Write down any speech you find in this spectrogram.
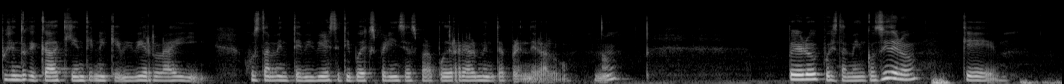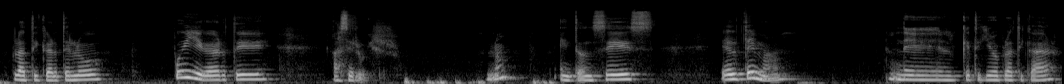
pues siento que cada quien tiene que vivirla y justamente vivir este tipo de experiencias para poder realmente aprender algo, ¿no? Pero pues también considero que platicártelo puede llegarte a servir, ¿no? Entonces, el tema del que te quiero platicar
